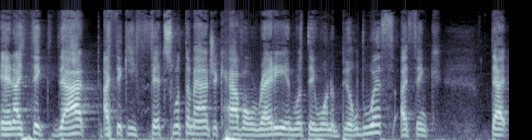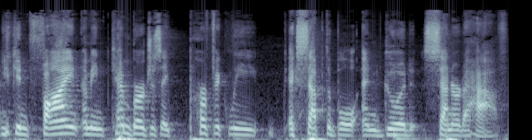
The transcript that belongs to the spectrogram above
and I think that I think he fits what the Magic have already and what they want to build with. I think that you can find. I mean, Khem Birch is a perfectly acceptable and good center to have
